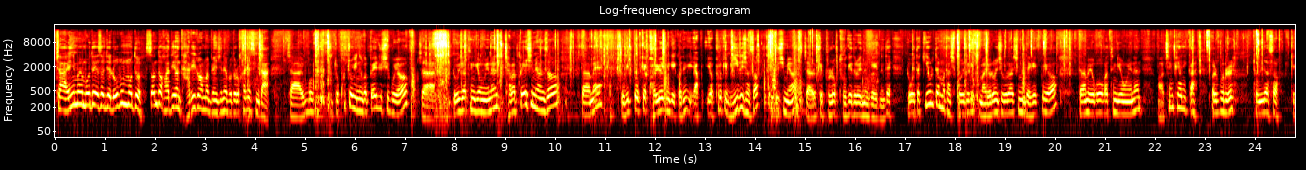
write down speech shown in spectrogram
자, animal 모드에서 이제 로봇 모드 썬더 가디언 다리로 한번 변신해 보도록 하겠습니다. 자, 뭐 이쪽 코 쪽 있는 거 빼주시고요. 자, 여기 같은 경우에는 잡아 빼시면서 그 다음에 여기 또 이렇게 걸려 있는 게 있거든요. 옆, 옆으로 이렇게 밀으셔서 빼주시면 자 이렇게 블록 두 개 들어있는 거 있는데 요거 이따 끼울 때면 다시 보여드리겠지만 이런 식으로 하시면 되겠고요. 그 다음에 요거 같은 경우에는 어, 창피하니까 얼굴을 돌려서 이렇게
